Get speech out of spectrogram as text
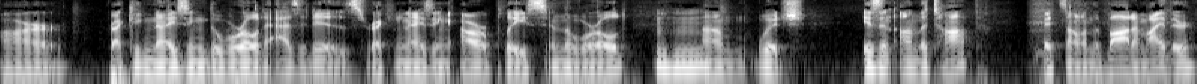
are recognizing the world as it is, recognizing our place in the world, um, which isn't on the top. It's not on the bottom either.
